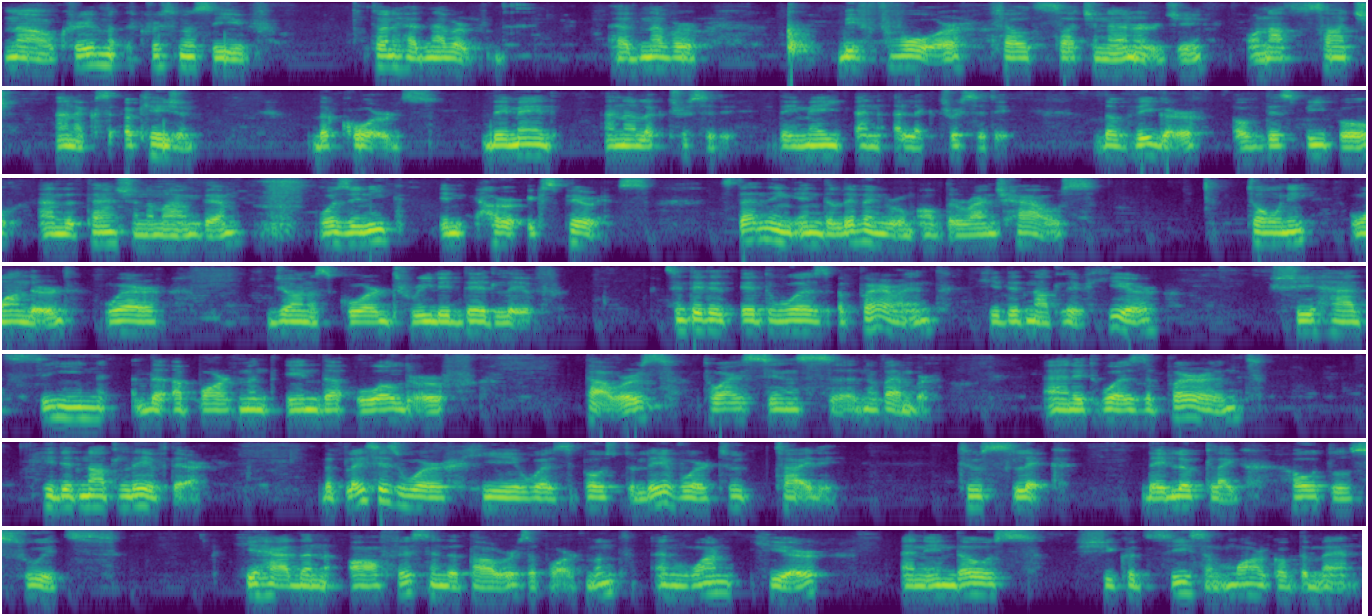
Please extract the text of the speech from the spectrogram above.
Now, Christmas Eve, Tony had never had never before felt such an energy on not such an occasion. The chords, they made an electricity. They made an electricity. The vigor of these people and the tension among them was unique in her experience. Standing in the living room of the ranch house, Tony wondered where Jonas Cord really did live. Since it, it was apparent he did not live here, she had seen the apartment in the Waldorf Towers twice since uh, November, and it was apparent he did not live there. The places where he was supposed to live were too tidy, too slick. They looked like hotel suites he had an office in the Towers apartment and one here, and in those she could see some mark of the man.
